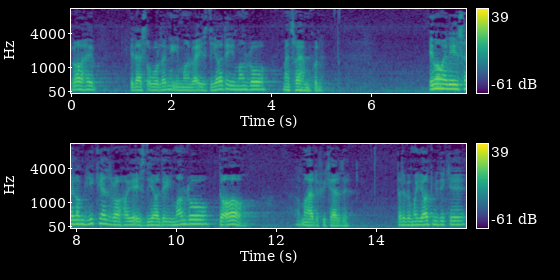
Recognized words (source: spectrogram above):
راه به دست آوردن ایمان و ازدیاد ایمان رو مطرح می‌کنه. امام علیه السلام یکی از راه های ازدیاد ایمان رو دعا معرفی کرده. داره به ما یاد میده که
